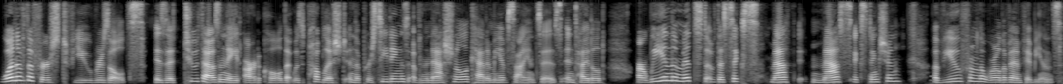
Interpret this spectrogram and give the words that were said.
One of the first few results is a 2008 article that was published in the Proceedings of the National Academy of Sciences entitled Are We in the Midst of the Sixth Mass Extinction? A View from the World of Amphibians.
